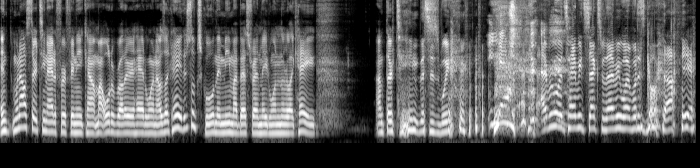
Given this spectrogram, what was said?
and when I was 13, I had a FurAffinity account. My older brother had one. I was like, "Hey, this looks cool." And then me and my best friend made one, and they were like, "Hey, I'm 13. This is weird." Yeah. Everyone's having sex with everyone. What is going on here?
